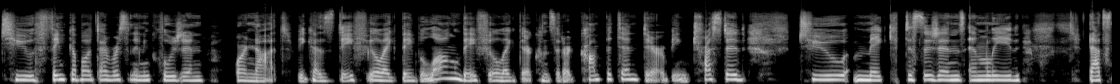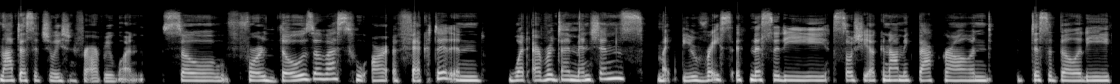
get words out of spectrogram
to think about diversity and inclusion or not because they feel like they belong. They feel like they're considered competent. They're being trusted to make decisions and lead. That's not the situation for everyone. So for those of us who are affected in whatever dimensions might be race, ethnicity, socioeconomic background, disability,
